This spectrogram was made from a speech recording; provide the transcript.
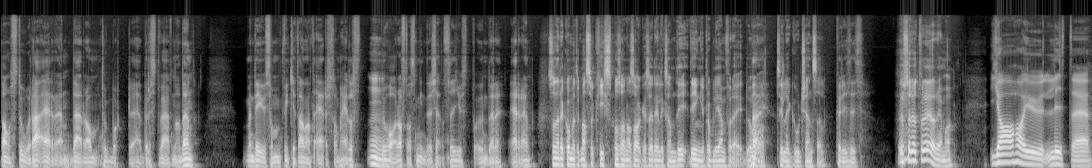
de stora ärren där de tog bort eh, bröstvävnaden. Men det är ju som vilket annat ärr som helst. Du har oftast mindre känsel just på under ärren. Så när det kommer till masochism och sådana saker så är det, liksom, det, det är inget problem för dig? Du har Nej. tillräckligt god känsel? Precis. Hur ser det ut för dig Remo? Jag har ju lite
